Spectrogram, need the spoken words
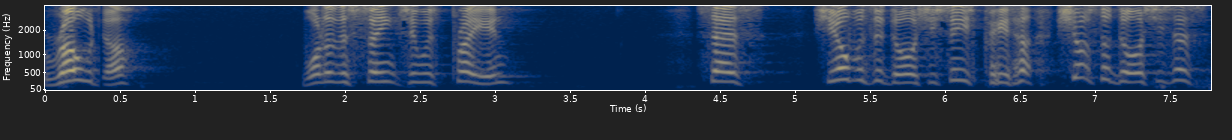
Rhoda, one of the saints who was praying, says, she opens the door, she sees Peter, shuts the door, she says,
